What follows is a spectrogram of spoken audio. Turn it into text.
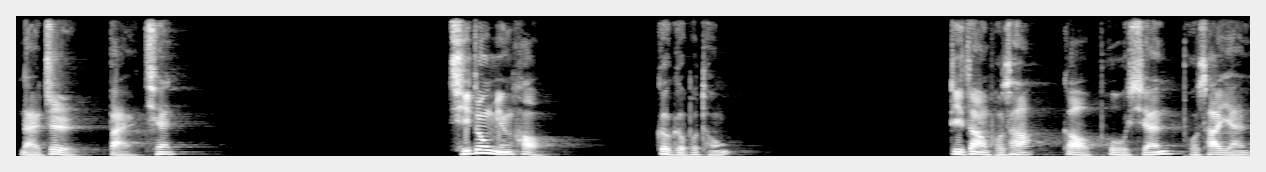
乃至百千，其中名号各个不同。地藏菩萨告普贤菩萨言：“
